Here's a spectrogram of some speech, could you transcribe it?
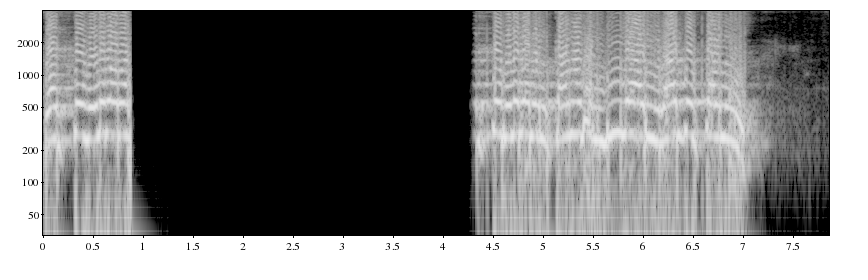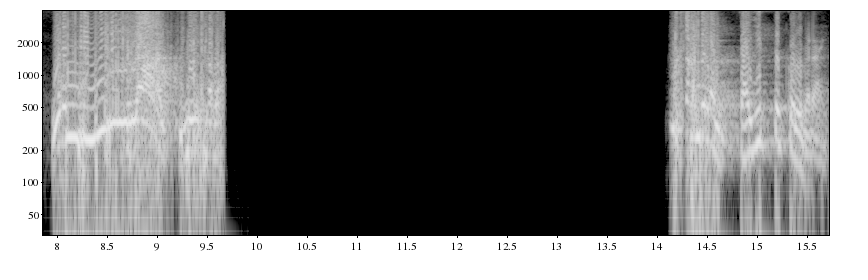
செத்து விழுபவன் அவன் விழுபவன் கணவன் பீகாரி ராஜஸ்தானி என்று இருந்தால் சகித்துக் கொள்கிறாய்.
